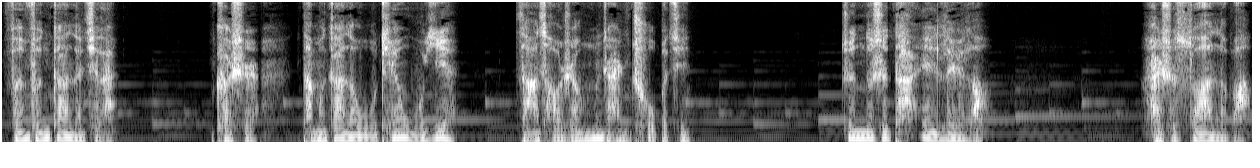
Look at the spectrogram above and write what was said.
纷纷干了起来。可是他们干了五天五夜，杂草仍然除不尽，真的是太累了。还是算了吧，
